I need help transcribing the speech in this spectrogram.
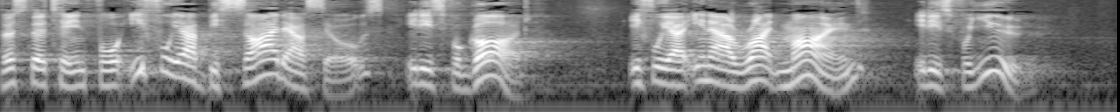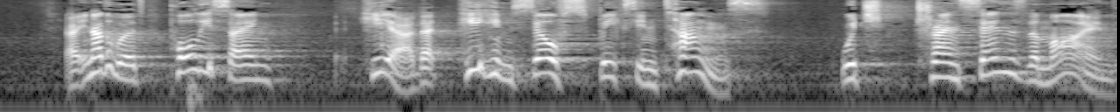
verse 13, For if we are beside ourselves, it is for God. If we are in our right mind, it is for you. Uh, in other words, Paul is saying here that he himself speaks in tongues, which transcends the mind.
